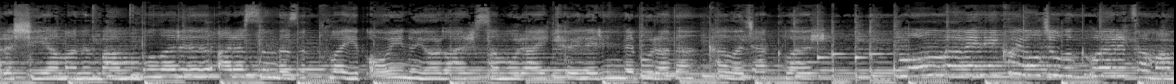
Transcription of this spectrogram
Arashiyama'nın bambuları arasında zıplayıp oynuyorlar. Samuray köylerinde burada kalacaklar yolculukları tamam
